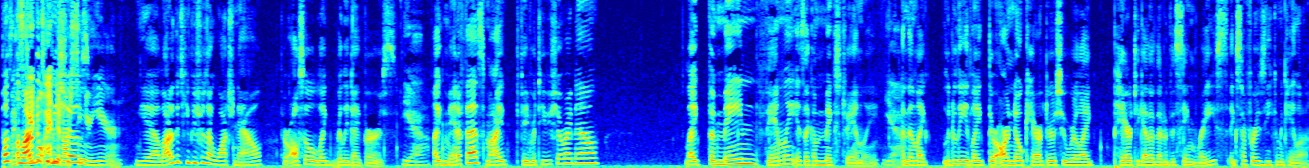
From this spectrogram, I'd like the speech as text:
Plus, like a lot Scandal of the TV ended shows. our senior year. Yeah, a lot of the TV shows I watch now, they're also like really diverse. Yeah, Like Manifest, my favorite TV show right now. Like the main family is like a mixed family. yeah, and then like literally like there are no characters who were like paired together that are the same race except for Zeke and Michaela,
